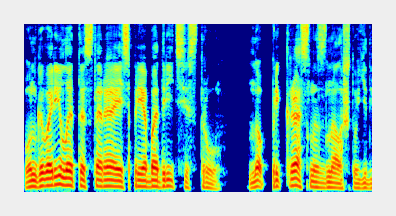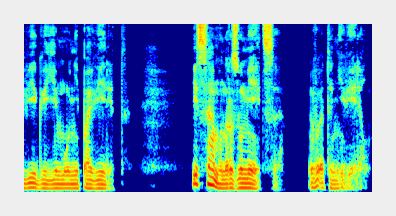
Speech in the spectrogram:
Он говорил это, стараясь приободрить сестру, но прекрасно знал, что Едвига ему не поверит. И сам он, разумеется, в это не верил.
